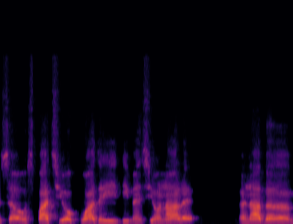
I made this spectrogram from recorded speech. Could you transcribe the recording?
so. Spazio quadridimensionale, another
